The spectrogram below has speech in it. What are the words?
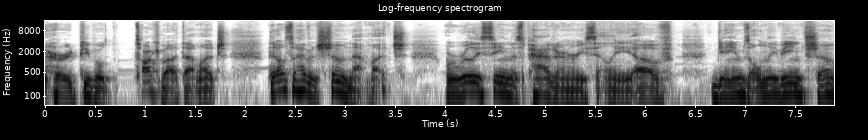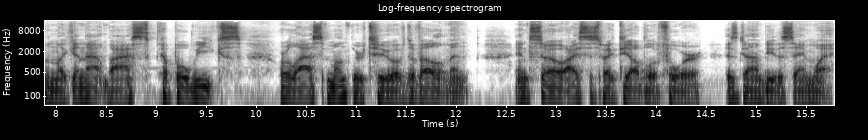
heard people talk about it that much. They also haven't shown that much. We're really seeing this pattern recently of games only being shown like in that last couple weeks or last month or two of development. And so I suspect Diablo 4 is going to be the same way.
